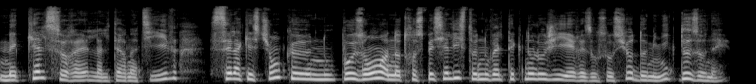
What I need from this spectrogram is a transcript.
Mais quelle serait l'alternative? C'est la question que nous posons à notre spécialiste nouvelles technologies et réseaux sociaux Dominique Dezonnet.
